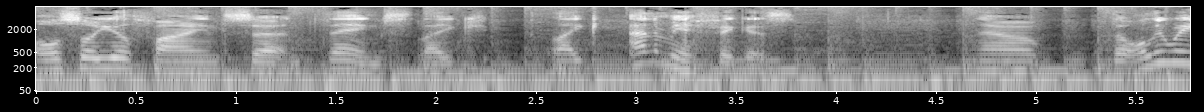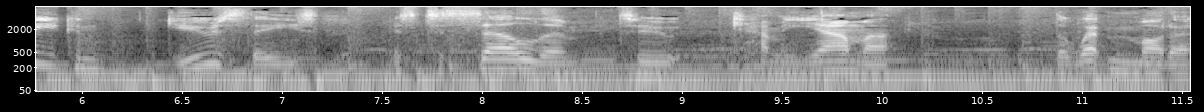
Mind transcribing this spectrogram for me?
also, you'll find certain things like like anime figures. Now, the only way you can use these is to sell them to Kamiyama, the weapon modder.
